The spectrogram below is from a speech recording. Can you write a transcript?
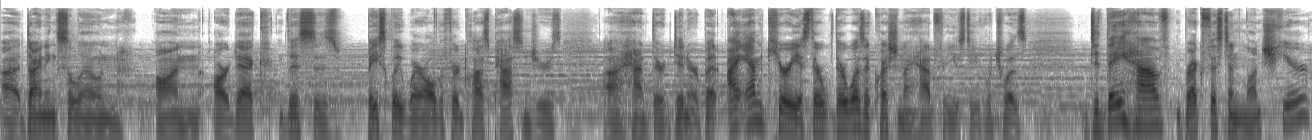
uh, dining saloon on R deck. This is basically where all the third class passengers uh, had their dinner. But I am curious. There, there was a question I had for you, Steve, which was, did they have breakfast and lunch here,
